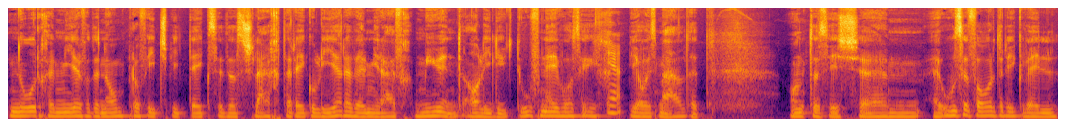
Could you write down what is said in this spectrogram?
nur können wir von den Non-Profit-Spitexen das schlechter regulieren, weil wir einfach mühen alle Leute aufnehmen, die sich ja. bei uns melden. Und das ist ähm, eine Herausforderung, weil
